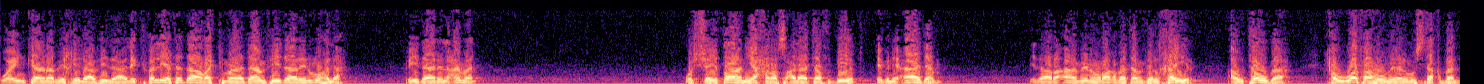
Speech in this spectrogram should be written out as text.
وإن كان بخلاف ذلك فليتدارك ما دام في دار المهلة في دار العمل. والشيطان يحرص على تثبيط ابن آدم إذا رأى منه رغبة في الخير أو توبة خوفه من المستقبل.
